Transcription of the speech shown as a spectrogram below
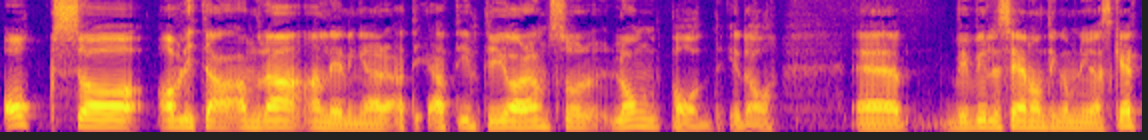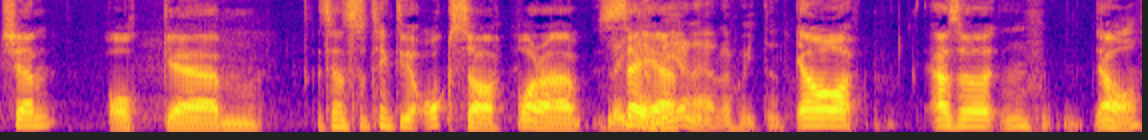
också av lite andra anledningar att, att inte göra en så lång podd idag. Eh, vi ville säga någonting om nya sketchen och ehm, sen så tänkte vi också bara Lägga säga... ner den här jävla skiten. Ja, alltså, mm, ja.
